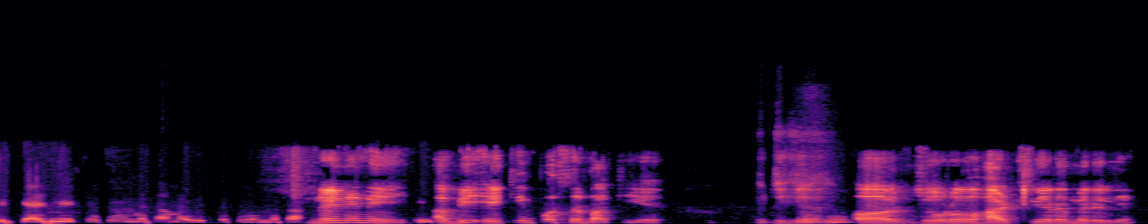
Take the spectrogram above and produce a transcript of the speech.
किटकैट भी स्पेसिमेन में था मैं भी स्पेसिमेन में था। नहीं नहीं नहीं। अभी एक ही इम्पोस्टर बाकी है। ठीक है? हम्म, और जोरो हार्ड क्लियर है मेरे लिए। हम्म,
